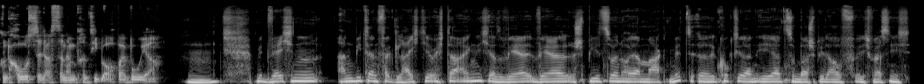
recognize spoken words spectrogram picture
und hoste das dann im Prinzip auch bei Booyah. Hm. Mit welchen Anbietern vergleicht ihr euch da eigentlich? Also wer, wer spielt so in eurem Markt mit? Äh, guckt ihr dann eher zum Beispiel auf, ich weiß nicht,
